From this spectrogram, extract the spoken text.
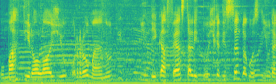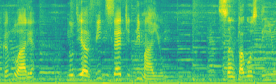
O martirológio romano indica a festa litúrgica de Santo Agostinho da Cantuária, no dia 27 de maio. Santo Agostinho,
